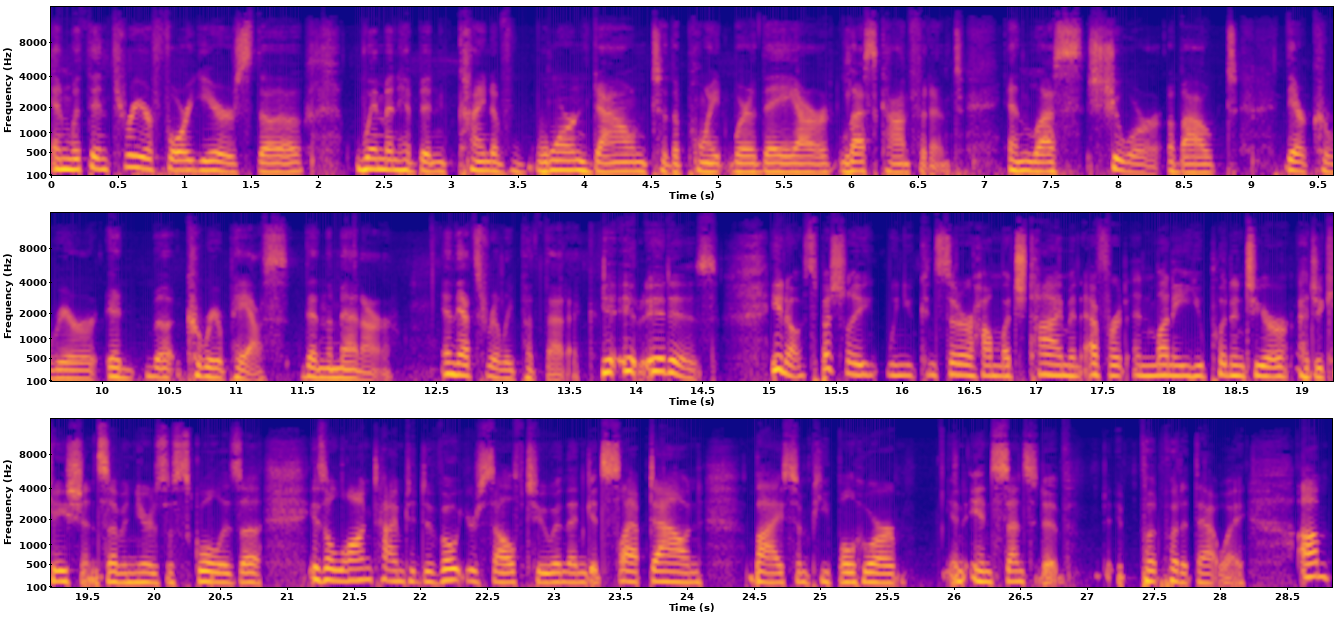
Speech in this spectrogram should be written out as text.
And within three or four years, the women have been kind of worn down to the point where they are less confident and less sure about their career uh, career paths than the men are and that's really pathetic. It, it, is, you know, especially when you consider how much time and effort and money you put into your education. Seven years of school is a is a long time to devote yourself to, and then get slapped down by some people who are in, insensitive. Put put it that way. Um,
